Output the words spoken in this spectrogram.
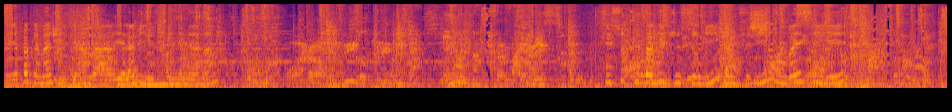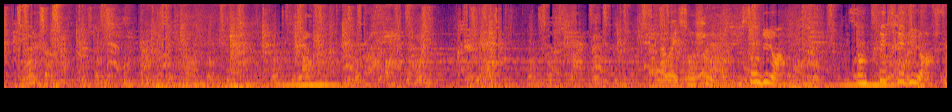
Il n'y a pas que la magie, hein. Là, Il y a la vie aussi, mes mères, hein. C'est sûr que c'est pas dit que je survis, comme tu dis. On va essayer. Ah ouais, ils sont chauds. Ils sont durs. Hein. Ils sont très très durs. hein.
